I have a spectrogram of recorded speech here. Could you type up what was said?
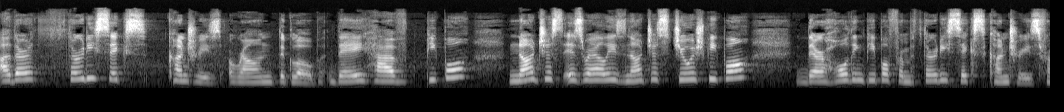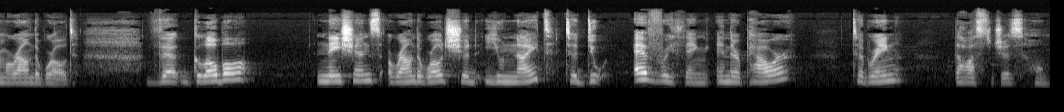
other 36 countries around the globe. They have people, not just Israelis, not just Jewish people, they're holding people from 36 countries from around the world. The global nations around the world should unite to do everything in their power to bring the hostages home.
